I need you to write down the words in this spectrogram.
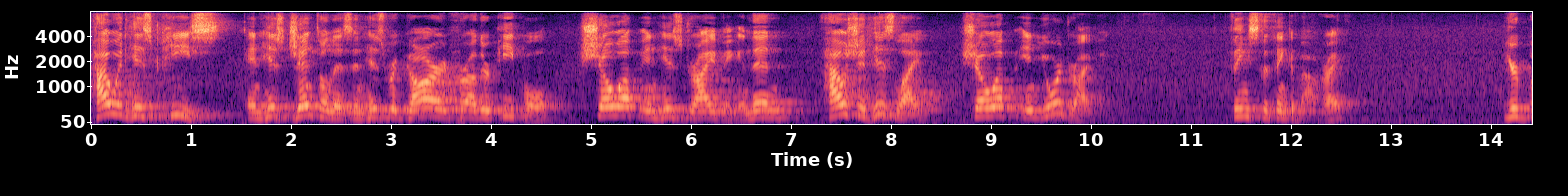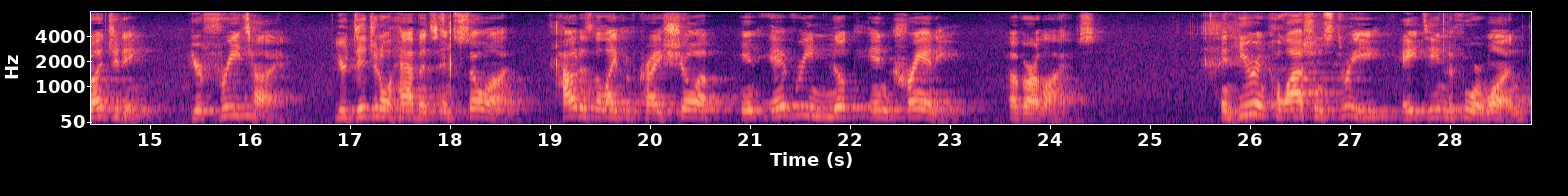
How would his peace and his gentleness and his regard for other people show up in his driving? And then how should his life show up in your driving? Things to think about, right? Your budgeting, your free time, your digital habits, and so on. How does the life of Christ show up in every nook and cranny of our lives? And here in Colossians 3 18 to 4 1,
